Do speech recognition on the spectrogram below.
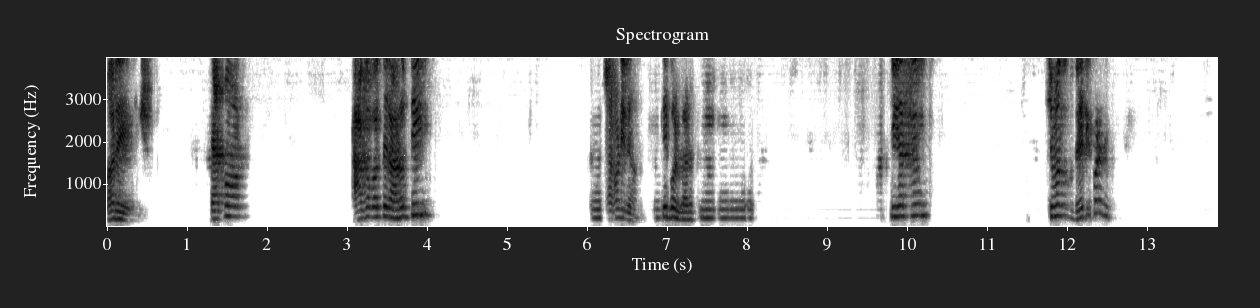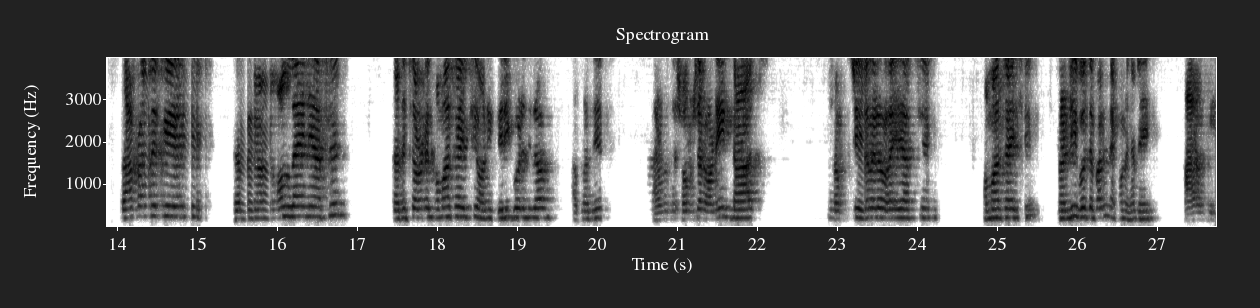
হরে এখন ভাগবতের আরতি। এখনই না কে করবে ঠিক আছে? সীমান্ত রেডি করে নিন। আপনাদেরকে অনলাইনে আছেন তাদের চরণে ক্ষমা চাইছি, অনেক দেরি করে দিলাম আপনাদের। আপনাদের সংসার অনেক কাজ। সবকিছু এলোমেলো হয়ে যাচ্ছে। ক্ষমা চাইছি। লিভ হতে পারেন এখন এখানে আরতি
